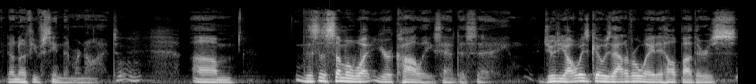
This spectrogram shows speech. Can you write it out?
I don't know if you've seen them or not. Um, this is some of what your colleagues had to say. Judy always goes out of her way to help others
